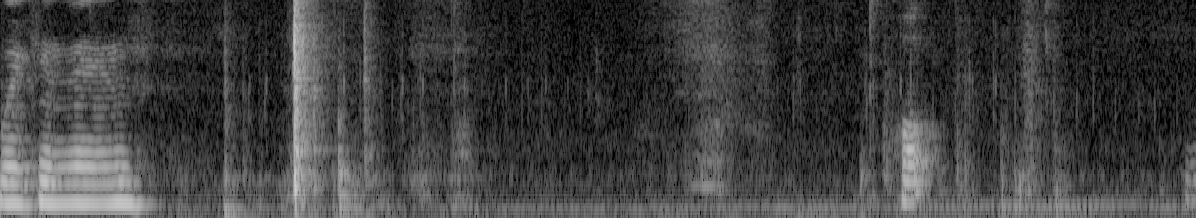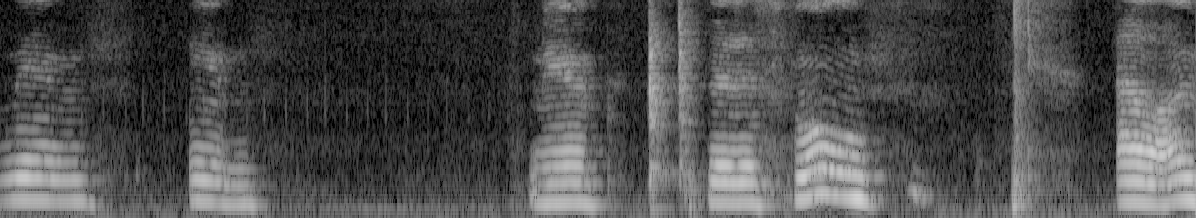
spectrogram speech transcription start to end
we can then. Pop them in. Now, there's full arrow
